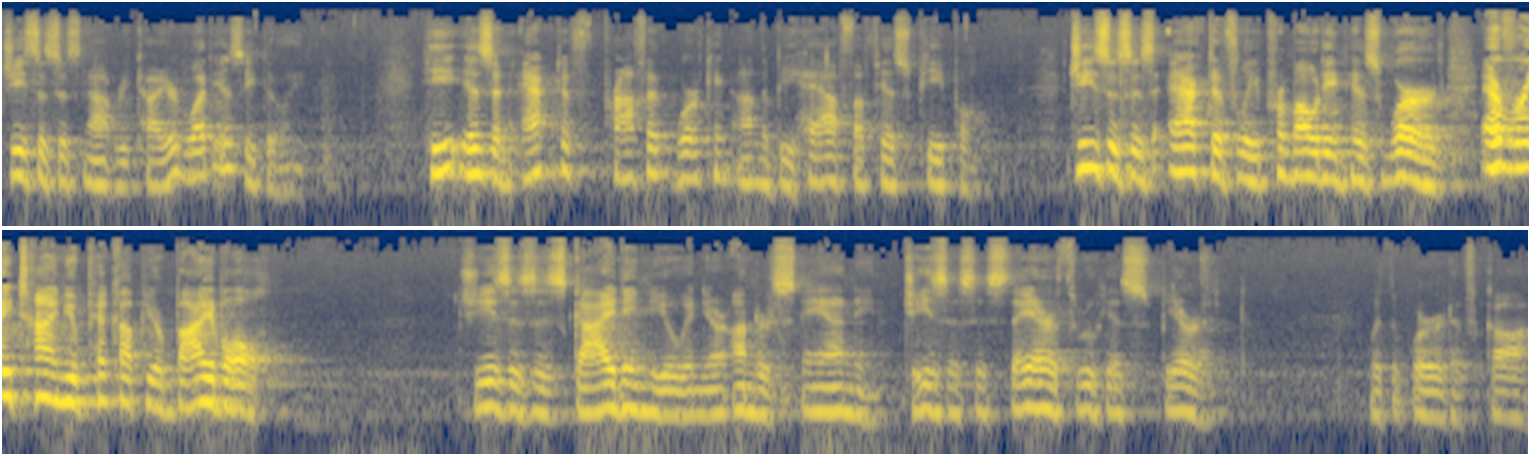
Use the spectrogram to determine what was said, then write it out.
Jesus is not retired. What is he doing? He is an active prophet working on the behalf of his people. Jesus is actively promoting his word. Every time you pick up your Bible, Jesus is guiding you in your understanding. Jesus is there through his Spirit with the Word of God.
